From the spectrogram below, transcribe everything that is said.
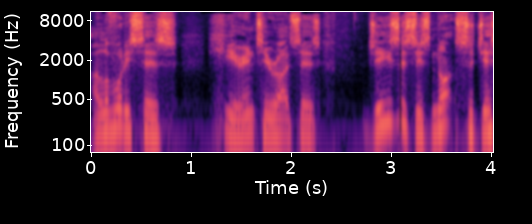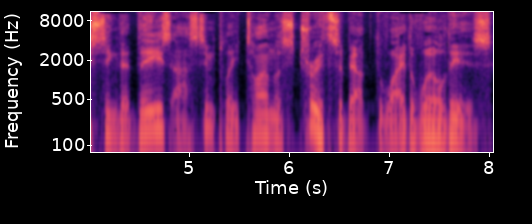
I love what he says here. N.T. Wright says, Jesus is not suggesting that these are simply timeless truths about the way the world is,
